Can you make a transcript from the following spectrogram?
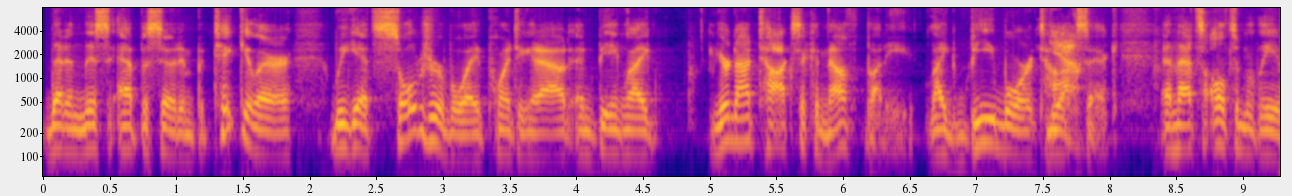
that in this episode in particular, we get Soldier Boy pointing it out and being like, you're not toxic enough, buddy. Like, be more toxic. And that's ultimately,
